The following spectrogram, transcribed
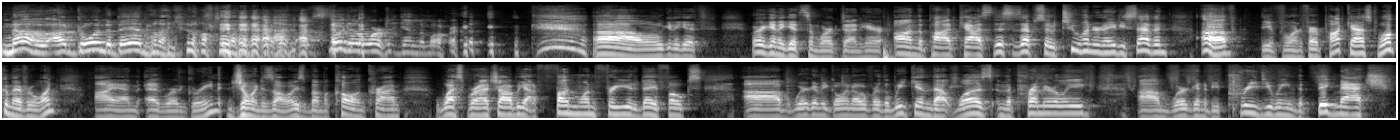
no, I'm going to bed when I get off tonight. I'm still gonna work again tomorrow. oh, we're gonna get we're gonna get some work done here on the podcast. This is episode 287 of the Foreign Affair Podcast. Welcome everyone. I am Edward Greene, joined as always by McCall and Crime, Wes Bradshaw. We got a fun one for you today, folks. Uh, we're going to be going over the weekend that was in the Premier League. Um, we're going to be previewing the big match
